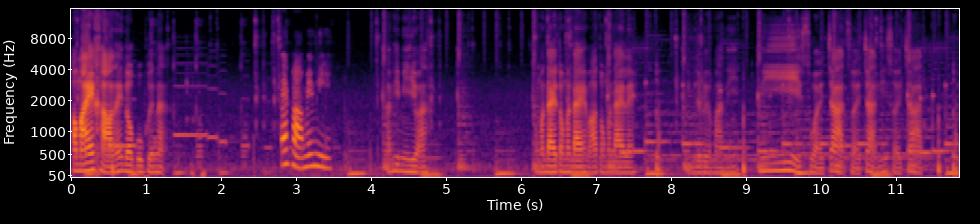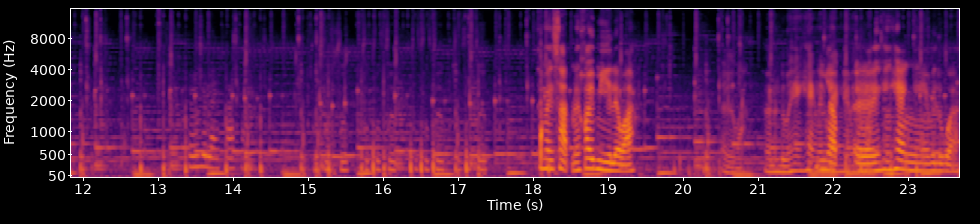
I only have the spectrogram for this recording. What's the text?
เอาไม้ให้ขาวนะอินโดปูพื้นอะไอ้ขาไม่มีถ้าพี่มีอยู่อะตรงบันไดตรงบันไดมาเอาตรงบันไดเลยนี่มันจะเป็นประมาณนี้ นี่สวยจัดสวยจัดนี่สวยจัด ไม่เป็นไรครับฟึบฟึบฟึบฟึบฟึบฟึบฟึบฟึบฟึบฟึบทำไมสัตว์ไม่ค่อยมีเลยวะเออว่ะมันดูแห้งๆไม่แรอยากงๆไงไม่เอรู้ออะแห้งๆยังไงไม่รู้อะ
